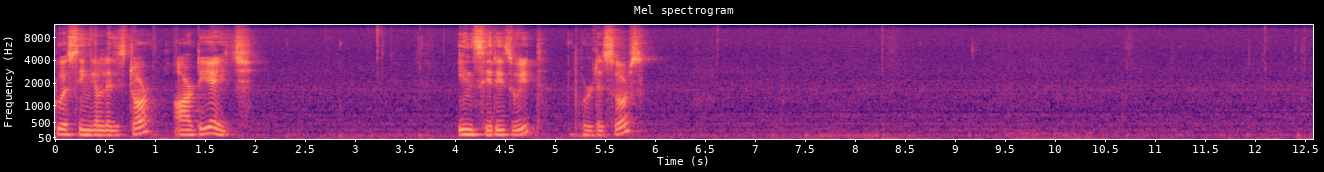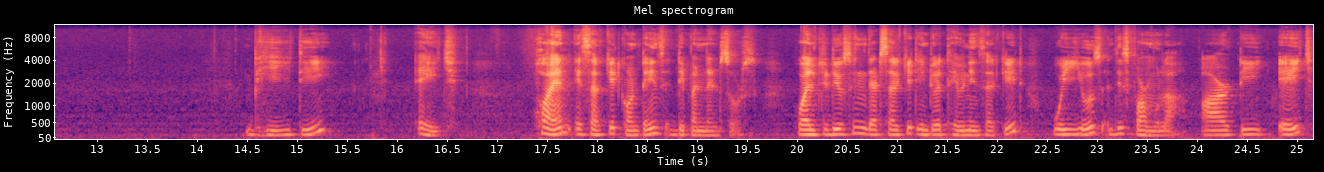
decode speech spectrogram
to a single resistor RTH in series with voltage source. VTH when a circuit contains dependent source. While reducing that circuit into a Thevenin circuit, we use this formula RTH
